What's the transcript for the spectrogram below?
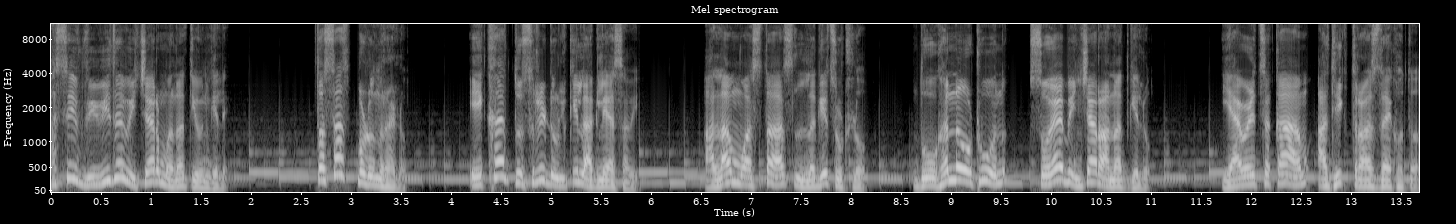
असे विविध विचार मनात येऊन गेले. तसाच पडून राहिलो. एखाद दुसरी डुलकी लागली असावी. अलाम वाजताच लगेच उठलो. दोघांना उठवून सोयाबीनच्या रानात गेलो. यावेळचं काम अधिक त्रासदायक होतं.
